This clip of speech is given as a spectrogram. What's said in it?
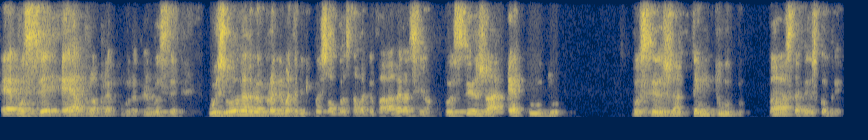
é, você é a própria cura, né? Você, o slogan do meu programa também, que o pessoal gostava que eu falava, era assim, ó, você já é tudo, você já tem tudo, basta descobrir.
